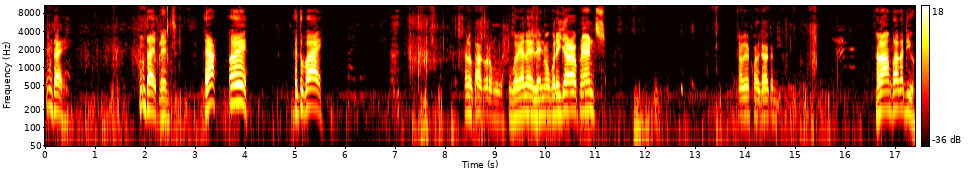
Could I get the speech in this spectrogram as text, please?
શું થાય? શું થાય ફ્રેન્ડ્સ હે? ઓય હેતુ ભાઈ? ચાલો, કા કરો મોબાઈલ ઊભા લે, લાઈનમાં ઊભા રહી જાઓ ફ્રેન્ડ્સ હવે એકવાર ઘા કરી દો. હાલો, આમ ઘા કરી દો?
